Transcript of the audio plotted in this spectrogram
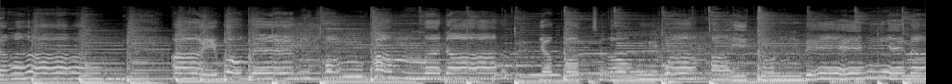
นา ดา อยากบอกเจ้าว่าอายจนเดนา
